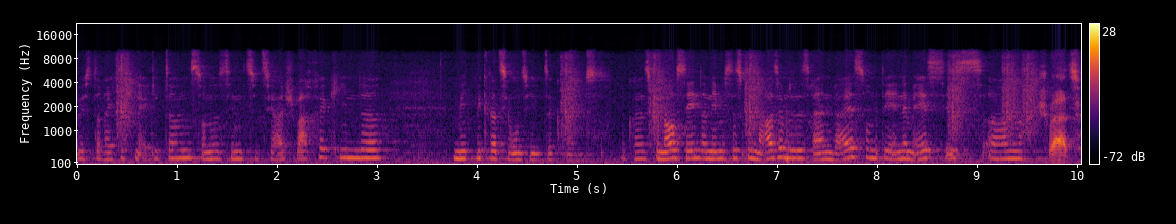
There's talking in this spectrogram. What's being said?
österreichischen Eltern, sondern es sind sozial schwache Kinder mit Migrationshintergrund. Man kann es genau sehen, daneben ist das Gymnasium, das ist rein weiß und die NMS ist ähm, schwarz.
